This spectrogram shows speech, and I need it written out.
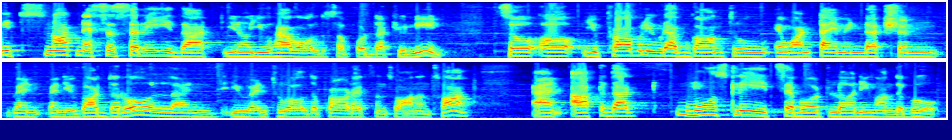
it's not necessary that you know you have all the support that you need. So uh, you probably would have gone through a one-time induction when when you got the role and you went through all the products and so on and so on. And after that mostly it's about learning on the go.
